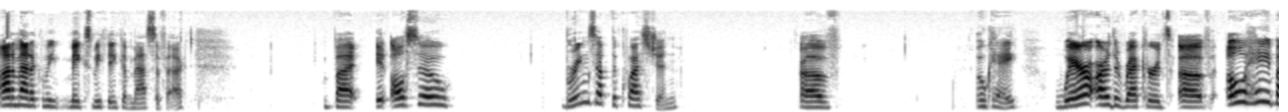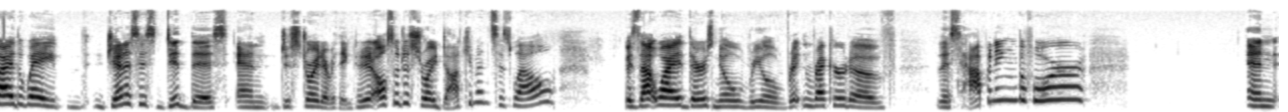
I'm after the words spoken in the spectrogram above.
automatically makes me think of Mass Effect but it also brings up the question of okay, where are the records of, oh, hey, by the way, Genesis did this and destroyed everything? Did it also destroy documents as well? Is that why there's no real written record of this happening before? And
